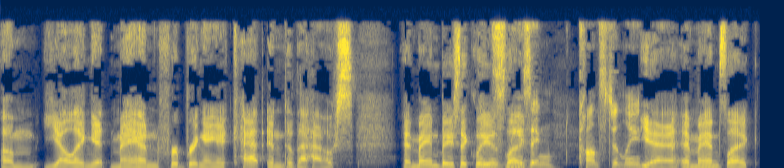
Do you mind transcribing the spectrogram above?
um, yelling at Man for bringing a cat into the house. And Man basically is like, Sneezing constantly. Yeah, and man's like,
